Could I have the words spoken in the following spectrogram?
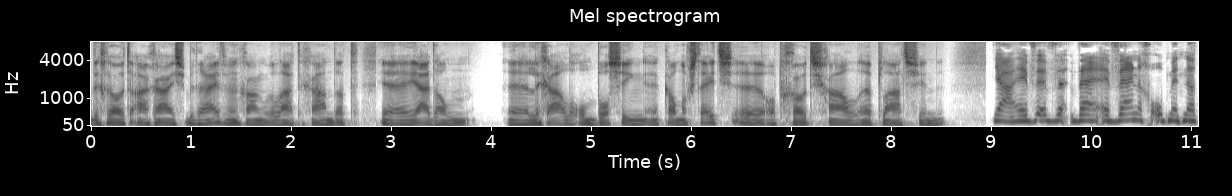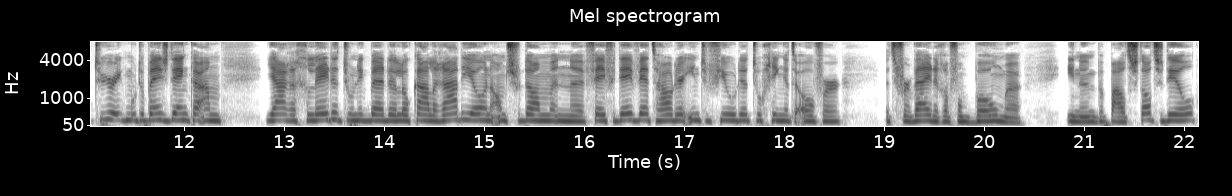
de grote agrarische bedrijven hun gang wil laten gaan, dat ja, dan uh, legale ontbossing uh, kan nog steeds uh, op grote schaal plaatsvinden. Ja, heeft, heeft, weinig op met natuur. Ik moet opeens denken aan jaren geleden toen ik bij de lokale radio in Amsterdam een VVD-wethouder interviewde. Toen ging het over het verwijderen van bomen in een bepaald stadsdeel.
